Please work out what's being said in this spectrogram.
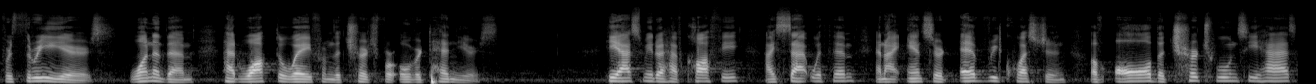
for three years. One of them had walked away from the church for over 10 years. He asked me to have coffee. I sat with him and I answered every question of all the church wounds he has,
